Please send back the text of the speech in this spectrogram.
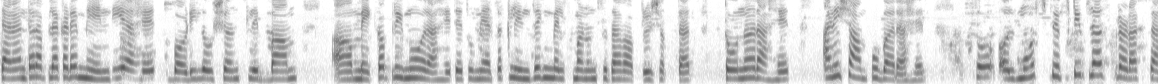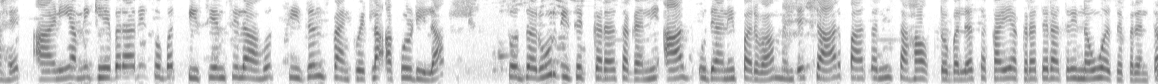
त्यानंतर आपल्याकडे मेहंदी आहेत body lotion slip balm makeup remover आहे ते तुम्ही याचं क्लिन्झिंग मिल्क म्हणून सुद्धा वापरू शकतात. टोनर आहेत आणि शॅम्पू बार आहेत. So almost fifty plus products आहेत आणि आम्ही घेबरारीसोबत पी सी एम सीला आहोत सीझन्स बँकवेटला आकुर्डीला सो जरूर व्हिजिट करा सगळ्यांनी. आज उद्या आणि परवा म्हणजे चार पाच आणि सहा ऑक्टोबरला सकाळी अकरा ते रात्री नऊ वाजेपर्यंत.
